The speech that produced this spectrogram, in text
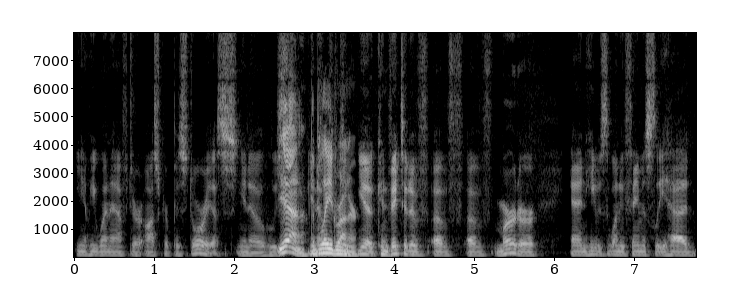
you know, he went after Oscar Pistorius. You know, who's Yeah. The know, Blade Runner. yeah, convicted of, of of murder, and he was the one who famously had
